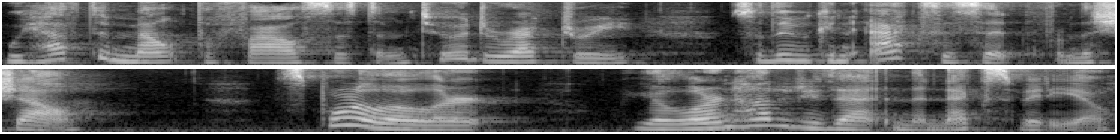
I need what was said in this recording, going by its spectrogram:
We have to mount the file system to a directory so that we can access it from the shell. Spoiler alert, you'll learn how to do that in the next video.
